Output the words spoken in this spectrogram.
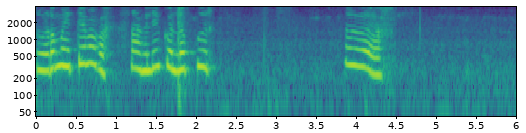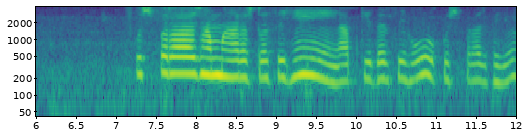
थोडं माहिती आहे बाबा, सांगली, कोल्हापूर. पुष्पराज हम महाराष्ट्र से हैं, आप किधर से हो पुष्पराज भैया?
